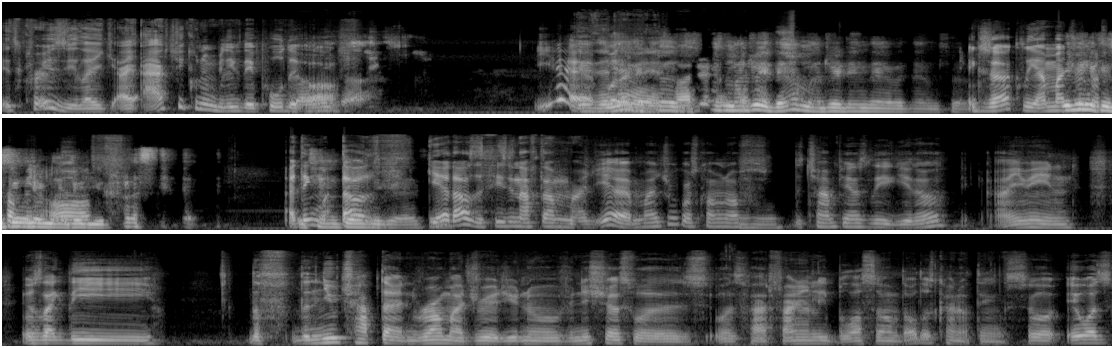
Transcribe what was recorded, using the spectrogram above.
It's crazy. Like I actually couldn't believe they pulled it La off. Liga. Yeah, If they but Yeah, because Madrid because Madrid, they have Madrid in there with them. So exactly. And Madrid even if was it's only coming Madrid you off. trust, I the think that was League, yeah, that was the season after Madrid. Yeah, Madrid was coming off mhm. the Champions League. You know, I mean, it was like the the the new chapter in Real Madrid. You know, Vinicius was was had finally blossomed. All those kind of things. So it was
